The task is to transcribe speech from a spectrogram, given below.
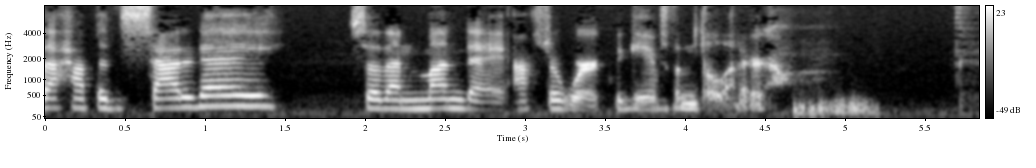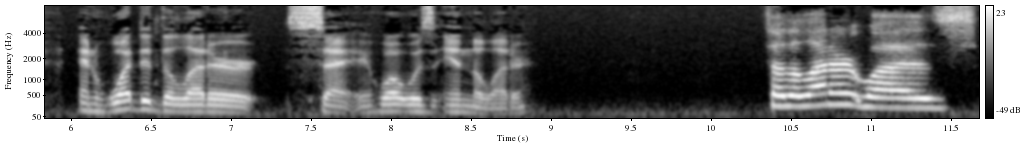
that happened Saturday. So then Monday after work, we gave them the letter. And what did the letter say? What was in the letter? So the letter was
